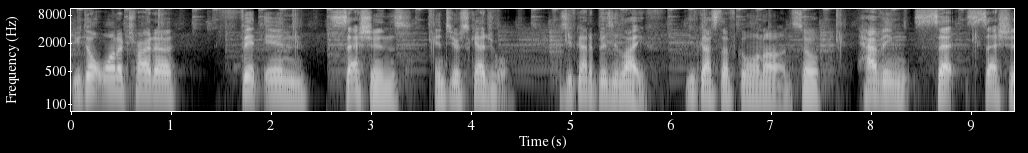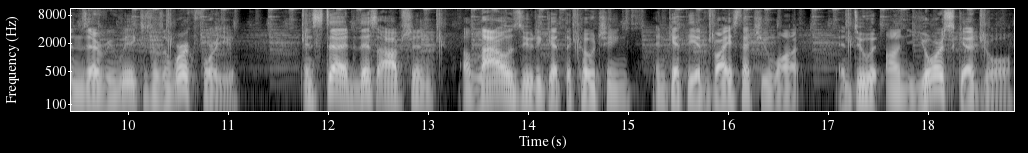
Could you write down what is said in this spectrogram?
you don't want to try to fit in sessions into your schedule because you've got a busy life. You've got stuff going on. So having set sessions every week just doesn't work for you. Instead, this option allows you to get the coaching and get the advice that you want and do it on your schedule,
